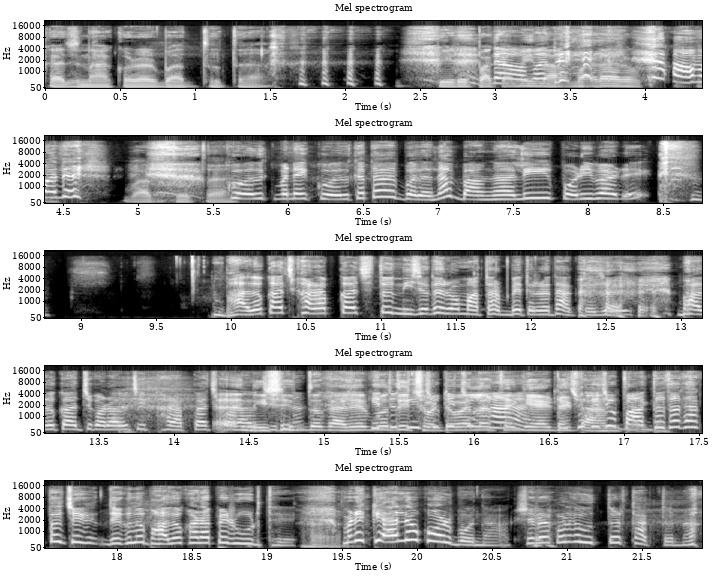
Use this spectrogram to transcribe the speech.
কাজ না করার বাধ্যতা পেড়ে পাকামি না আমাদের- মারার আমাদের বাধ্যতা। মানে কলকাতায় বলে না বাঙালি পরিবারে ভালো কাজ খারাপ কাজ তো নিজেদেরও মাথার ভেতরে থাকতো যে ভালো কাজ করা উচিত খারাপ কাজ করা উচিত নিষিদ্ধ কাজের প্রতি ছোটবেলা হ্যাঁ, থেকে একটা কিছু কিছু বাধ্যতা থাকতো যে- যেগুলো ভালো খারাপের ঊর্ধ্বে। হ্যাঁ। মানে কেন করব না? সেটা কোনো উত্তর থাকতো না।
